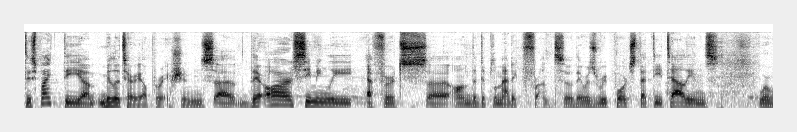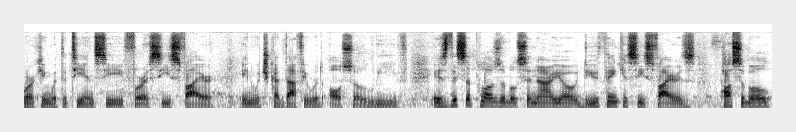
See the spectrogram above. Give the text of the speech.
Despite the uh, military operations, uh, there are seemingly efforts uh, on the diplomatic front. So there was reports that the Italians were working with the TNC for a ceasefire in which Gaddafi would also leave. Is this a plausible scenario? Do you think a ceasefire is possible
